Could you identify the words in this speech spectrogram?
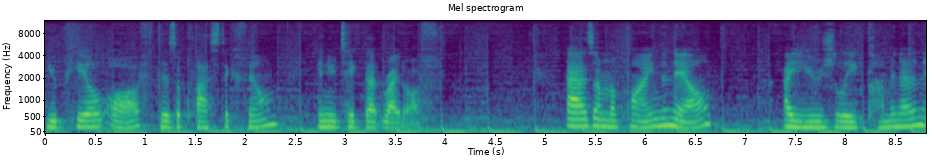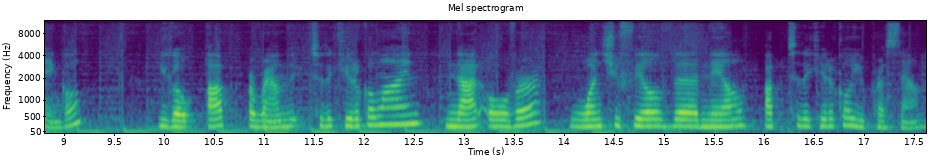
you peel off, there's a plastic film, and you take that right off. As I'm applying the nail, I usually come in at an angle, you go up around the, to the cuticle line, not over. Once you feel the nail up to the cuticle, you press down.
